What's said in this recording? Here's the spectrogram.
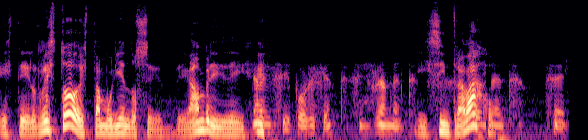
este, el resto está muriéndose de hambre y de... sí, pobre gente, sí, realmente. Y sin trabajo. sí.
